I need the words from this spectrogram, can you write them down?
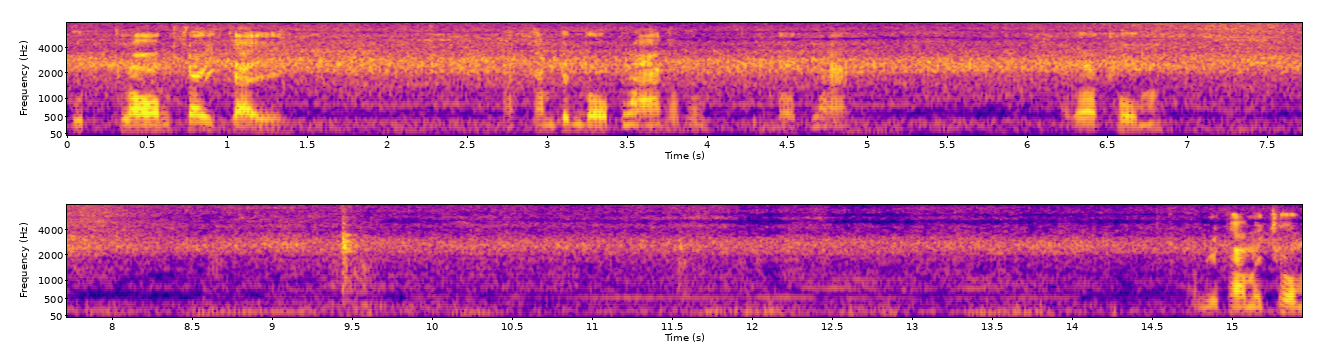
ขุดคลองไส้ไก่ทำเป็นบ่อปลาครับผม บ่อปลา แล้วก็ถม วันนี้พามาชม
